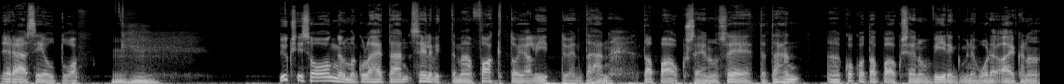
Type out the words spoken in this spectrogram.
eräseutua. Mm-hmm. Yksi iso ongelma, kun lähdetään selvittämään faktoja liittyen tähän tapaukseen, on se, että tähän koko tapaukseen on 50 vuoden aikana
